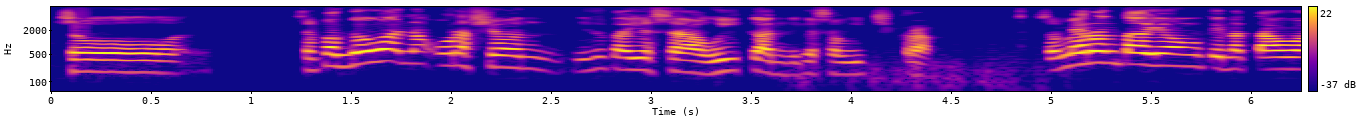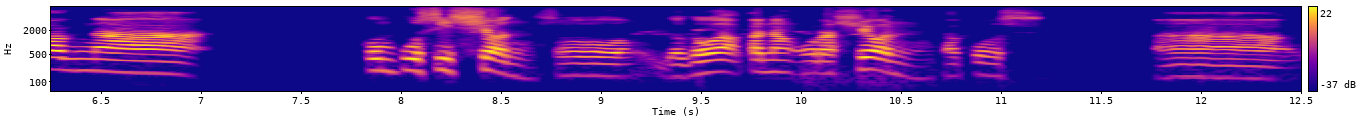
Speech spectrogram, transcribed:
So, sa paggawa ng orasyon, dito tayo sa Wiccan, di ka sa witchcraft. So, meron tayong tinatawag na composition. So, gagawa ka ng orasyon. Tapos, ah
